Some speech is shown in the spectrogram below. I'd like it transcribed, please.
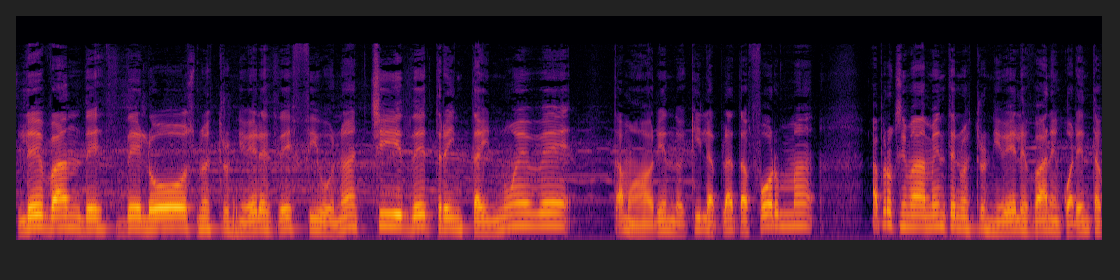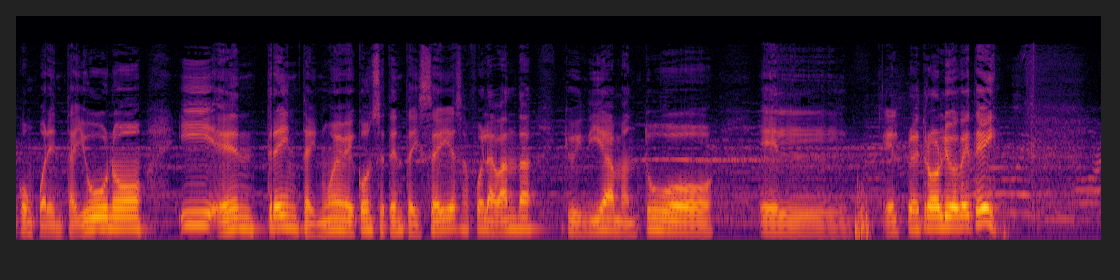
le van desde los nuestros niveles de Fibonacci de 39 Estamos abriendo aquí la plataforma. Aproximadamente nuestros niveles van en 40,41 y en 39,76. Esa fue la banda que hoy día mantuvo el, el petróleo BTI.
